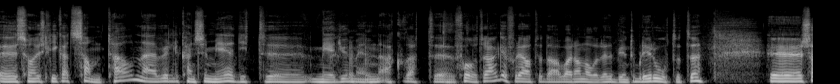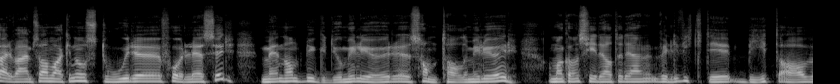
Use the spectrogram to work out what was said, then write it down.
Eh, Så slik at samtalen er vel kanskje mer ditt medium enn akkurat foredraget, for da var han allerede begynt å bli rotete. Skjervheim så han var ikke noen stor foreleser, men han bygde jo miljøer, samtalemiljøer. Og man kan jo si det at det er en veldig viktig bit av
